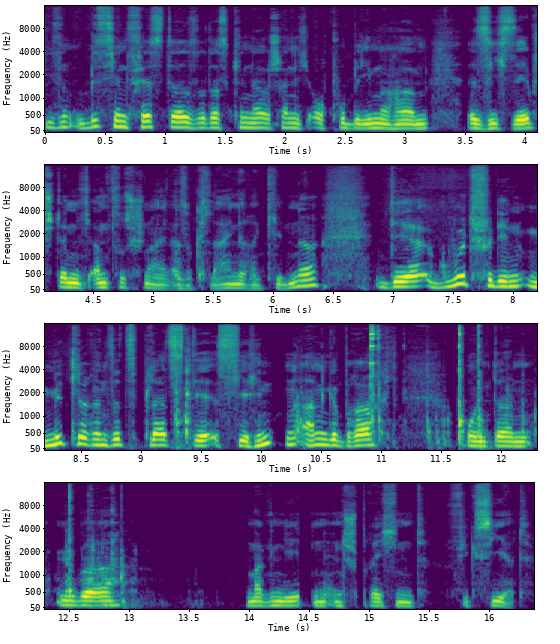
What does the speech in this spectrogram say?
Die sind ein bisschen fester, sodass Kinder wahrscheinlich auch Probleme haben, sich selbstständig anzuschnallen. Also kleinere Kinder. Der Gurt für den mittleren Sitzplatz, der ist hier hinten angebracht und dann über Magneten entsprechend fixiert.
